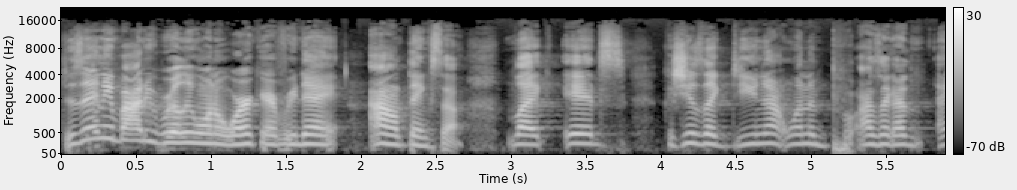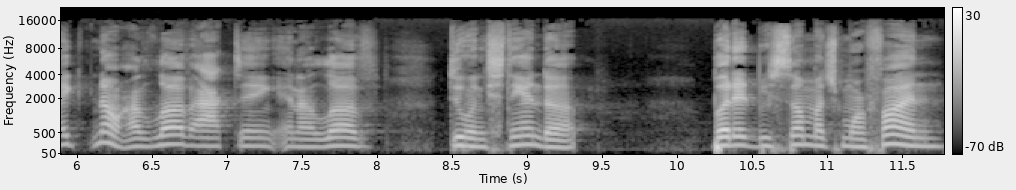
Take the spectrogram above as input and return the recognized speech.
Does anybody really want to work every day? I don't think so. Like it's because she was like, "Do you not want to?" I was like, I, "I no, I love acting and I love doing stand up, but it'd be so much more fun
